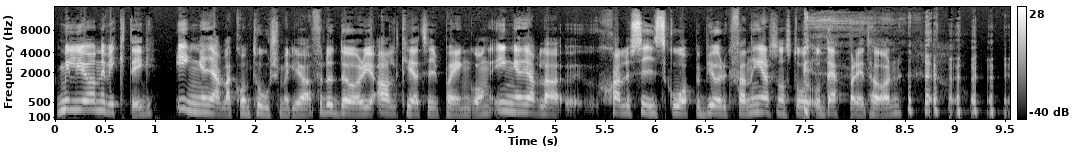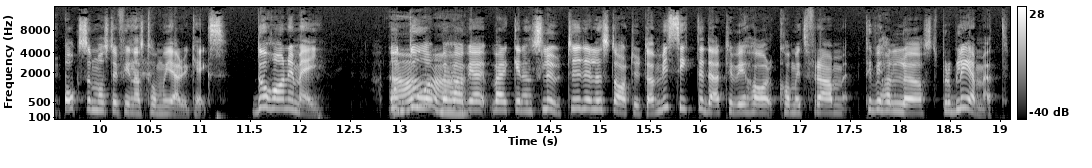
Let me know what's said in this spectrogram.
miljön är viktig. Ingen jävla kontorsmiljö, för då dör ju allt kreativt på en gång. Ingen jävla eh, jalusiskåp, björkfaner som står och deppar i ett hörn. Och så måste det finnas Tom och Jerry-kex. Då har ni mig. Och då Ah. behöver jag varken en sluttid eller en starttid, utan vi sitter där till vi har kommit fram, till vi har löst problemet.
